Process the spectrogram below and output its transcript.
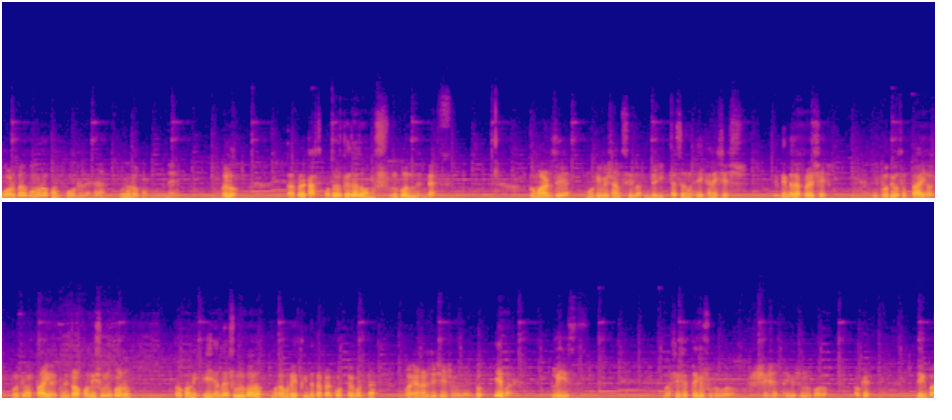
বলটা কোনো রকম পড়লে হ্যাঁ? কোনো রকম মানে হলো। তারপরে কাজ করতে যখন শুরু করলে, ব্যাস। তোমার যে মোটিভেশন ছিল, যে ইচ্ছা ছিল এখানে শেষ। তিনটা চ্যাপ্টারে শেষ। প্রতি বছর তাই হয়, প্রতি বছর তাই হয়। তুমি যখনই শুরু করো, তখনই এই এইখানে শুরু করো, মোটামুটি এই তিনটা চ্যাপ্টার করতে করতে তোমার এনার্জি শেষ হয়ে যায়। তো এবার প্লিজ তোমরা শেষের থেকে শুরু করো, শেষের থেকে শুরু করো ওকে দেখবা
